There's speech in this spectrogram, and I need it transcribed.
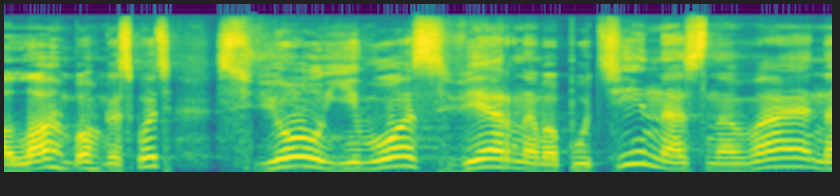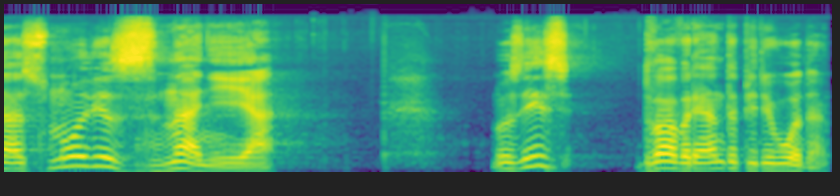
Аллах, Бог Господь, свел его с верного пути на, основе, на основе знания. Но здесь два варианта перевода.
